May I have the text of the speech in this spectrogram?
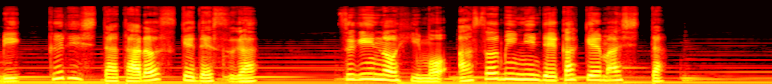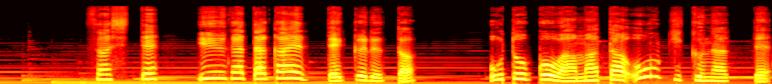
びっくりした太郎助ですが、次の日も遊びに出かけました。そして夕方帰ってくると男はまた大きくなって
